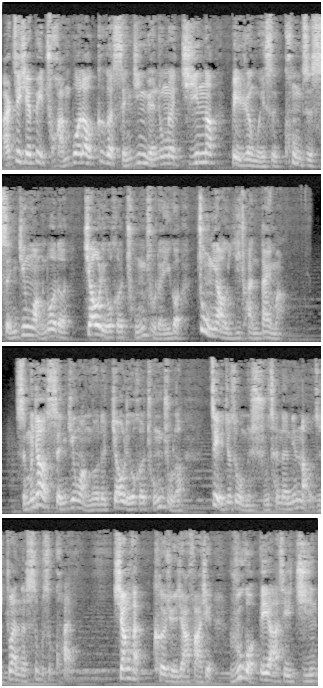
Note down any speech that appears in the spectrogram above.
而这些被传播到各个神经元中的基因呢，被认为是控制神经网络的交流和重组的一个重要遗传代码。什么叫神经网络的交流和重组呢？这也就是我们俗称的“你脑子转的是不是快”。相反，科学家发现，如果 ARC 基因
